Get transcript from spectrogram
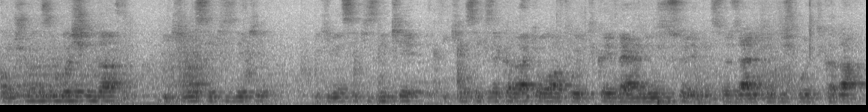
Konuşmanızın başında 2008'deki 2008'deki 2008'e kadarki olan politikayı beğendiğinizi söylediniz. Özellikle dış politikada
